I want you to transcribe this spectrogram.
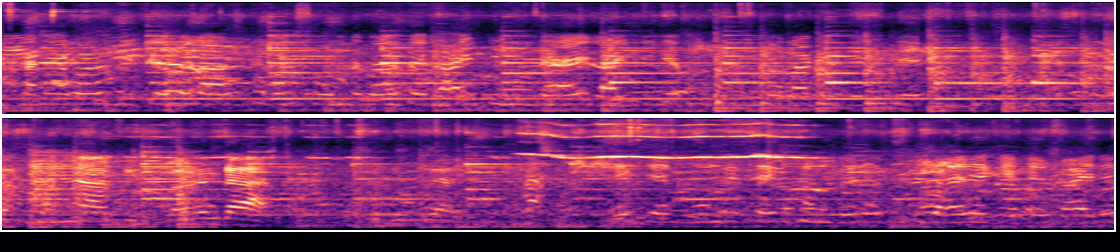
এখানে আবার বিকেলবেলা আসতে পারে সন্ধ্যেবেলাতে লাইটিং দেয় লাইটিংয়ে খুব সুন্দর লাগে দেখতে। এই যে মন্দিরটা এখন বেরোচ্ছি বাইরে গেটের বাইরে।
